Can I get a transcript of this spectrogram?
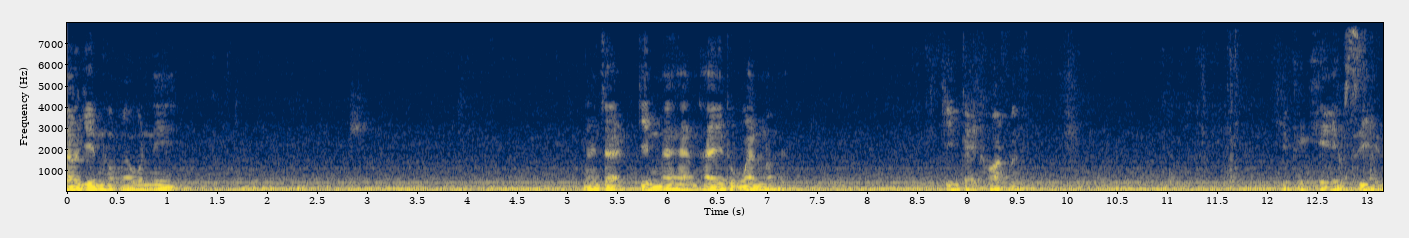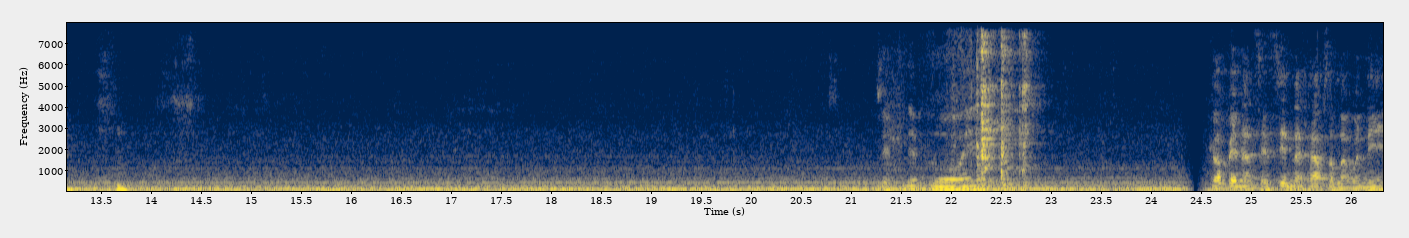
ข้าวเย็นของเราวันนี้เนื่องจากกินอาหารไทยทุกวันเนาะกินไก่ทอดมันคิดถึง KFC นะเสร็จเรียบร้อย ก็เป็นอันเสร็จสิ้นนะครับสำหรับวันนี้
